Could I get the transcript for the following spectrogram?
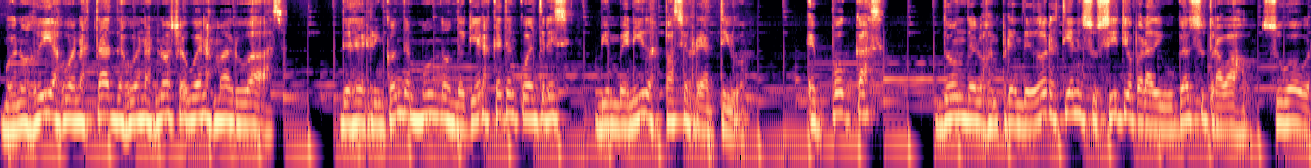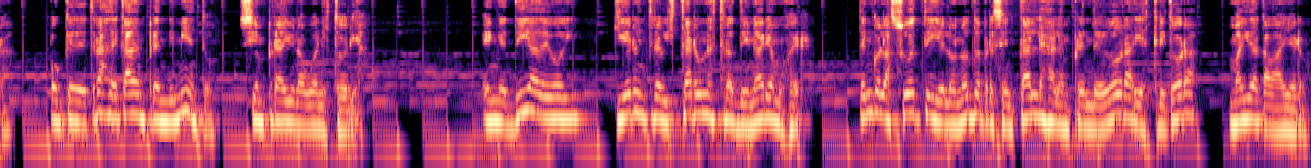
Buenos días, buenas tardes, buenas noches, buenas madrugadas. Desde el rincón del mundo donde quieras que te encuentres, bienvenido a Espacio Reactivo, el podcast donde los emprendedores tienen su sitio para divulgar su trabajo, su obra, porque detrás de cada emprendimiento siempre hay una buena historia. En el día de hoy quiero entrevistar a una extraordinaria mujer. Tengo la suerte y el honor de presentarles a la emprendedora y escritora Maida Caballero.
